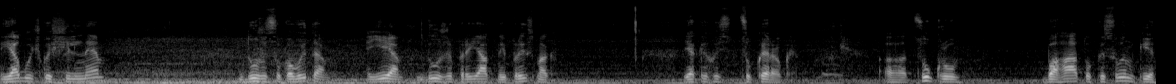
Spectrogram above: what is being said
Яблучко щільне, дуже соковите, є дуже приятний присмак якихось цукерок. Е, Цукру багато, кислинки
